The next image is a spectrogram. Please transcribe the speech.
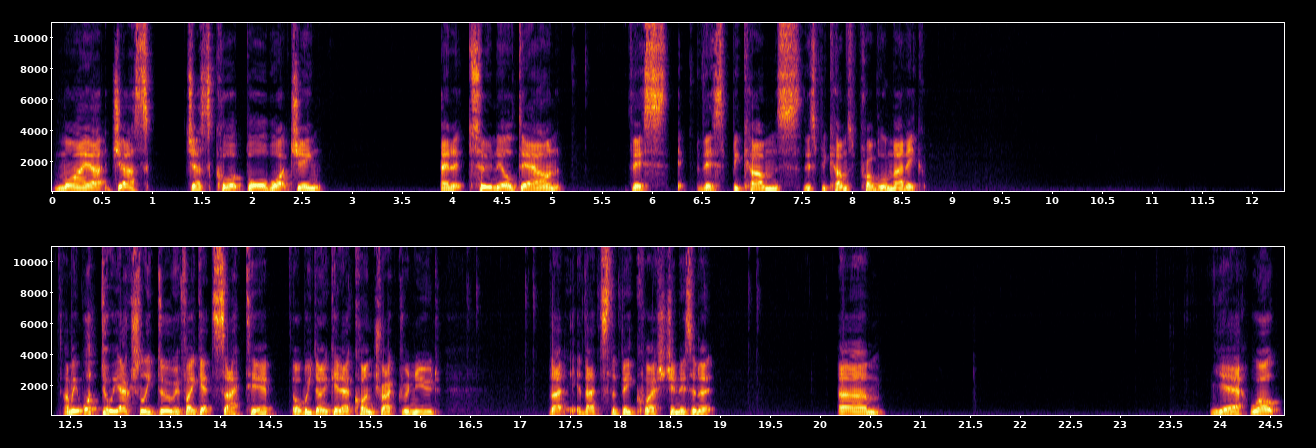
Maya just just caught ball watching, and at two 0 down, this this becomes this becomes problematic. I mean, what do we actually do if I get sacked here or we don't get our contract renewed? That that's the big question, isn't it? Um. Yeah, well,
